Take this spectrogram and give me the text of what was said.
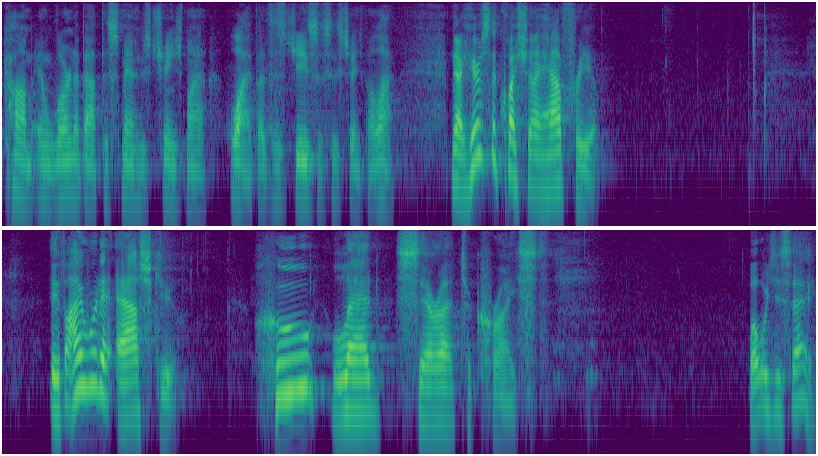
come and learn about this man who's changed my life. This is Jesus who's changed my life. Now, here's the question I have for you. If I were to ask you, who led Sarah to Christ? What would you say?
